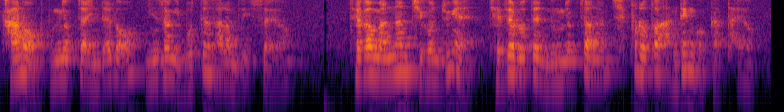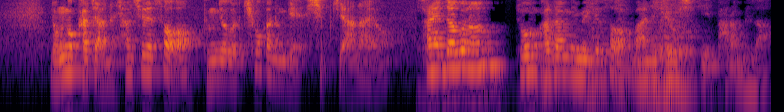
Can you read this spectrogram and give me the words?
간혹 능력자인데도 인성이 못된 사람도 있어요. 제가 만난 직원 중에 제대로 된 능력자는 10%도 안 된 것 같아요. 넉넉하지 않은 현실에서 능력을 키워가는 게 쉽지 않아요. 사연자분은 좋은 과장님에게서 많이 배우시기 바랍니다.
